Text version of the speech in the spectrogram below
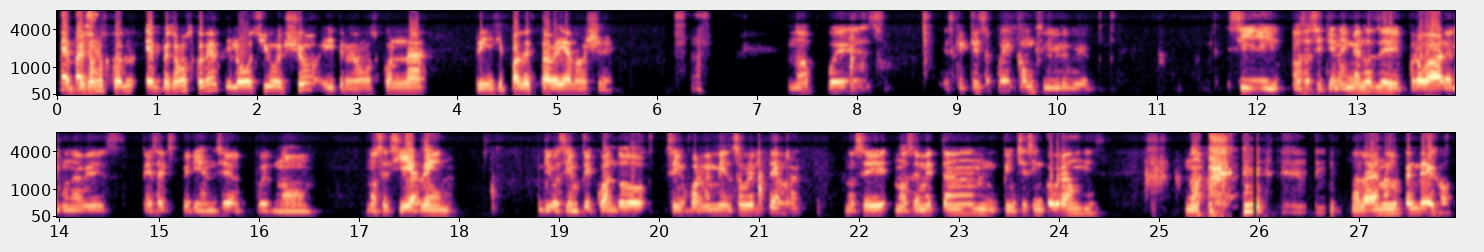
Me parece Empezamos con, empezamos con él y luego sigo yo y terminamos con la principal de esta bella noche. No, pues, es que ¿qué se puede concluir, güey? Si, o sea, si tienen ganas de probar alguna vez esa experiencia, pues no, no se cierren. Digo, siempre y cuando se informen bien sobre el tema, no se, no se metan pinche cinco brownies, no, no la hagan a lo pendejo,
